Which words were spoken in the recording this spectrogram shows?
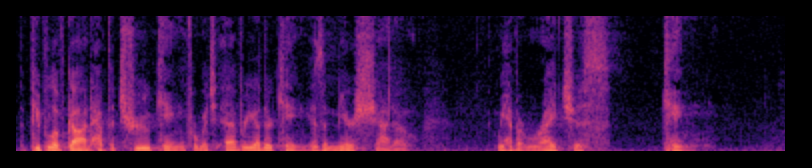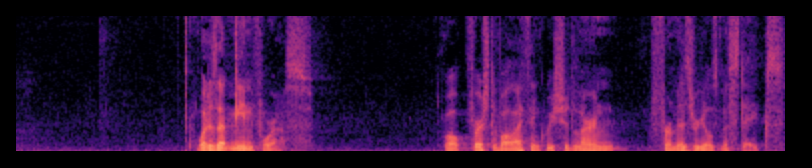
The people of God have the true king for which every other king is a mere shadow we have a righteous king. What does that mean for us? Well, first of all, I think we should learn from Israel's mistakes.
